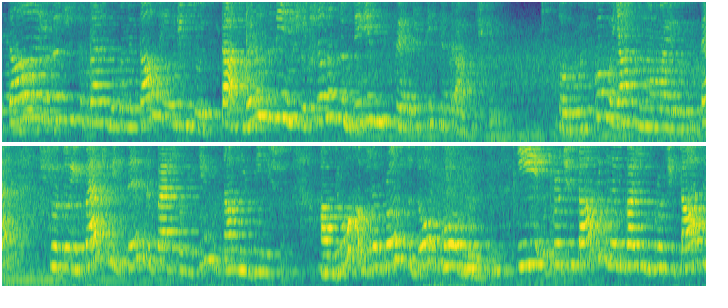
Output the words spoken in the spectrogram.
я Так, не і ви вже тепер запам'ятали і орієнтуйтесь. Так, ми розуміємо, що якщо у нас тут дві різних цифри після крапочки, то обов'язково ясно нам має бути те, що до і першої цифри, першого відтінку там є більше. А друга вже просто доповнює. І прочитати, коли ми кажемо прочитати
